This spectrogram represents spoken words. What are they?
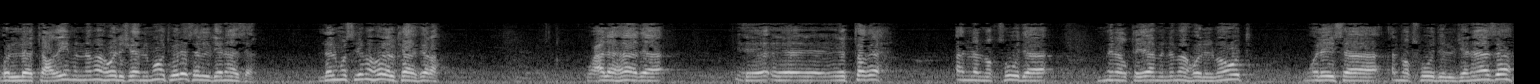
والتعظيم إنما هو لشأن الموت وليس للجنازة لا المسلمة ولا الكافرة. وعلى هذا يتضح أن المقصود من القيام إنما هو للموت وليس المقصود الجنازة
